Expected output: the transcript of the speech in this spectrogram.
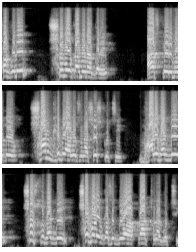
সকলের শুভ কামনা করে আজকের মতো সংক্ষেপে আলোচনা শেষ করছি। ভালো থাকবেন, সুস্থ থাকবেন। সকলের কাছে দোয়া, প্রার্থনা করছি।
